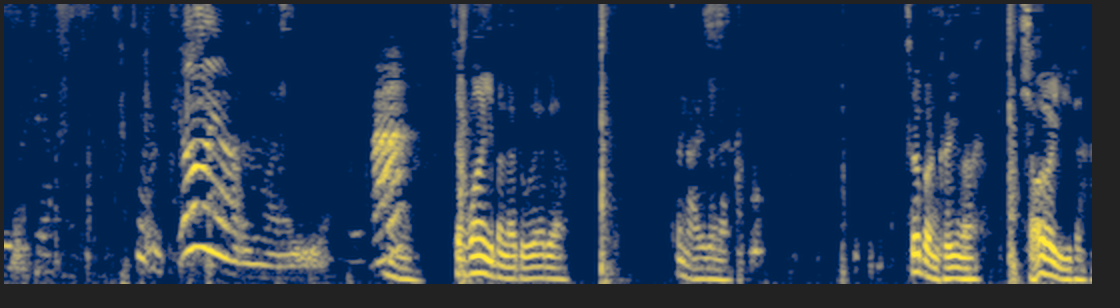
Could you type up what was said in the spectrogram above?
这些？这样啊？嗯，再换一本来读要不要？再拿一本来？这本可以吗？小鳄鱼的。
